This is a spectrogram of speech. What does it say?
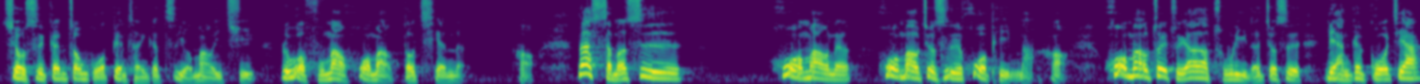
就是跟中国变成一个自由贸易区。如果服贸、货贸都签了，好，那什么是？货贸呢？货贸就是货品嘛，哈。货贸最主要要处理的就是两个国家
